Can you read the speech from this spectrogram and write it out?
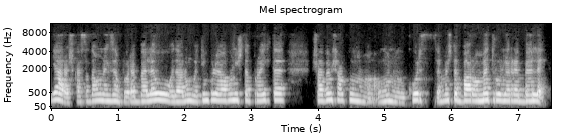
iarăși, ca să dau un exemplu, Rebeleu de-a lungul timpului a avut niște proiecte și avem și acum unul în curs, se numește Barometrul Rebele,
